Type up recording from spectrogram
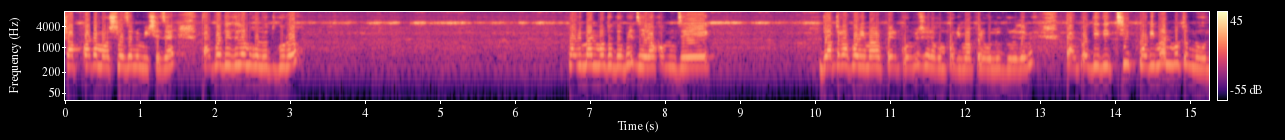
সব কটা মশলা যেন মিশে যায়। তারপর দিয়ে দিলাম হলুদ গুঁড়ো। পরিমাণ মতো দেবে, যেরকম যে যতটা পরিমাপের করবে, সেরকম পরিমাপের হলুদ গুঁড়ো দেবে। তারপর দিয়ে দিচ্ছি পরিমাণ মতো নুন।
